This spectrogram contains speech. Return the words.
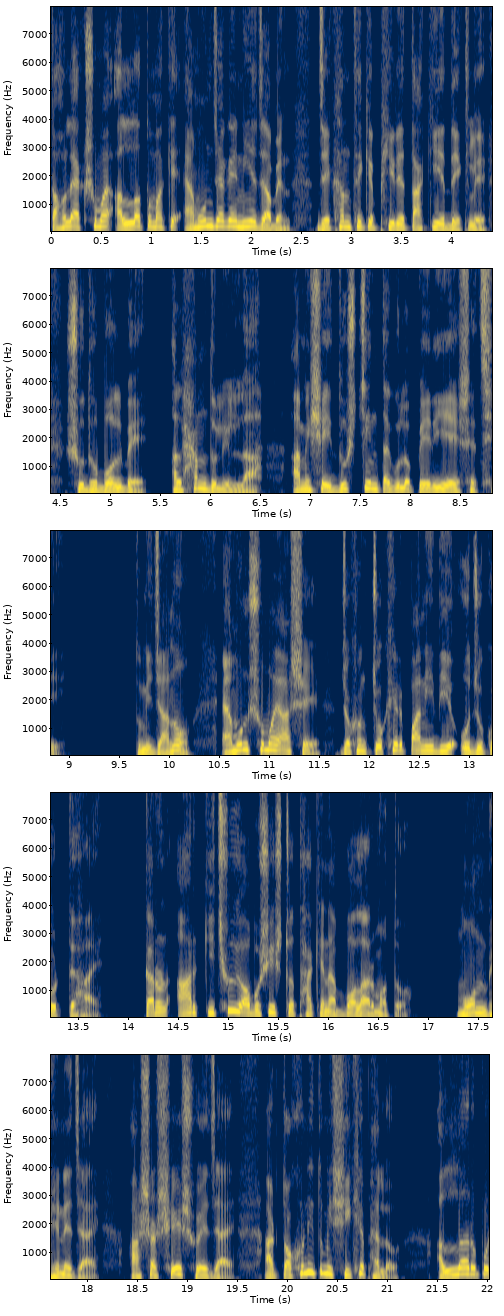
তাহলে একসময় আল্লাহ তোমাকে এমন জায়গায় নিয়ে যাবেন, যেখান থেকে ফিরে তাকিয়ে দেখলে শুধু বলবে, আলহামদুলিল্লাহ, আমি সেই দুশ্চিন্তাগুলো পেরিয়ে এসেছি। তুমি জানো, এমন সময় আসে যখন চোখের পানি দিয়ে অজু করতে হয়, কারণ আর কিছুই অবশিষ্ট থাকে না বলার মতো। মন ভেনে যায়, আশা শেষ হয়ে যায়, আর তখনই তুমি শিখে ফেলো, আল্লাহর উপর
